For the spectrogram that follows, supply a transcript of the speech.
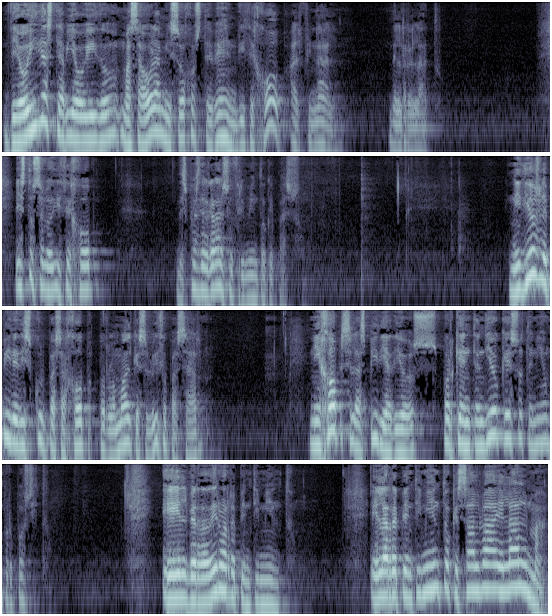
De oídas te había oído, mas ahora mis ojos te ven, dice Job al final del relato. Esto se lo dice Job después del gran sufrimiento que pasó. Ni Dios le pide disculpas a Job por lo mal que se lo hizo pasar, ni Job se las pide a Dios porque entendió que eso tenía un propósito. El verdadero arrepentimiento. El arrepentimiento que salva el alma.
